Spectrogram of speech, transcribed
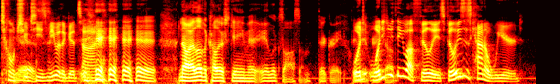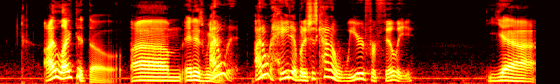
don't you tease me with a good time. no, I love the color scheme. It, it looks awesome. They're great. They what did a what great did you think about Phillies? Phillies is kind of weird. I liked it though. Um, it is weird. I don't I don't hate it, but it's just kind of weird for Philly. Yeah.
